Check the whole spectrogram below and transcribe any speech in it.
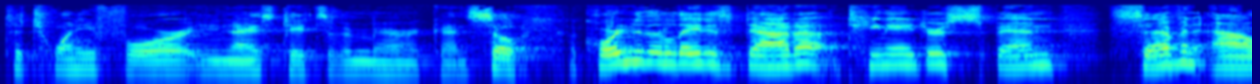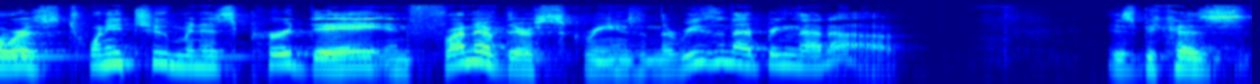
to 24 in the United States of America. And so, according to the latest data, teenagers spend 7 hours, 22 minutes per day in front of their screens. And the reason I bring that up is because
